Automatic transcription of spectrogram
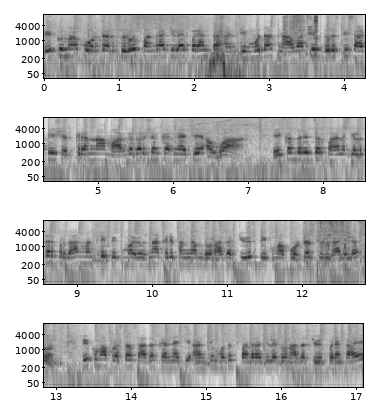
पिकुमा पोर्टल सुरू. पंधरा जुलैपर्यंत अंतिम मुदत. नावातील दुरुस्तीसाठी शेतकऱ्यांना मार्गदर्शन करण्याचे आव्हान. एकंदरीत जर पाहायला गेलं तर प्रधानमंत्री पीक योजना खरीप हंगाम दोन हजार चोवीस पिकुमा पोर्टल सुरू झालेलं असून पिकुमा प्रस्ताव सादर करण्याची अंतिम मुदत पंधरा जुलै दोन हजार चोवीसपर्यंत आहे.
